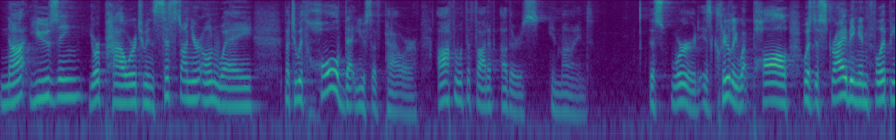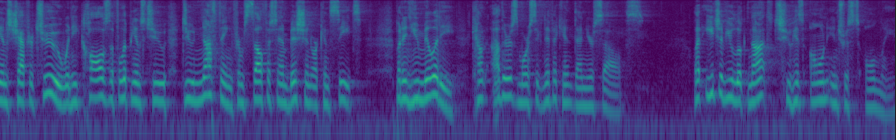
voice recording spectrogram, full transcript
not using your power to insist on your own way, but to withhold that use of power, often with the thought of others in mind. This word is clearly what Paul was describing in Philippians chapter 2 when he calls the Philippians to do nothing from selfish ambition or conceit, but in humility Count others more significant than yourselves. Let each of you look not to his own interests only,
